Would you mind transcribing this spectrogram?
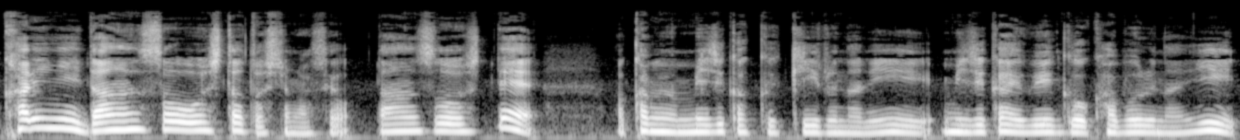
仮に男装をしたとしてますよ。男装して、髪を短く切るなり、短いウィッグをかぶるなり、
